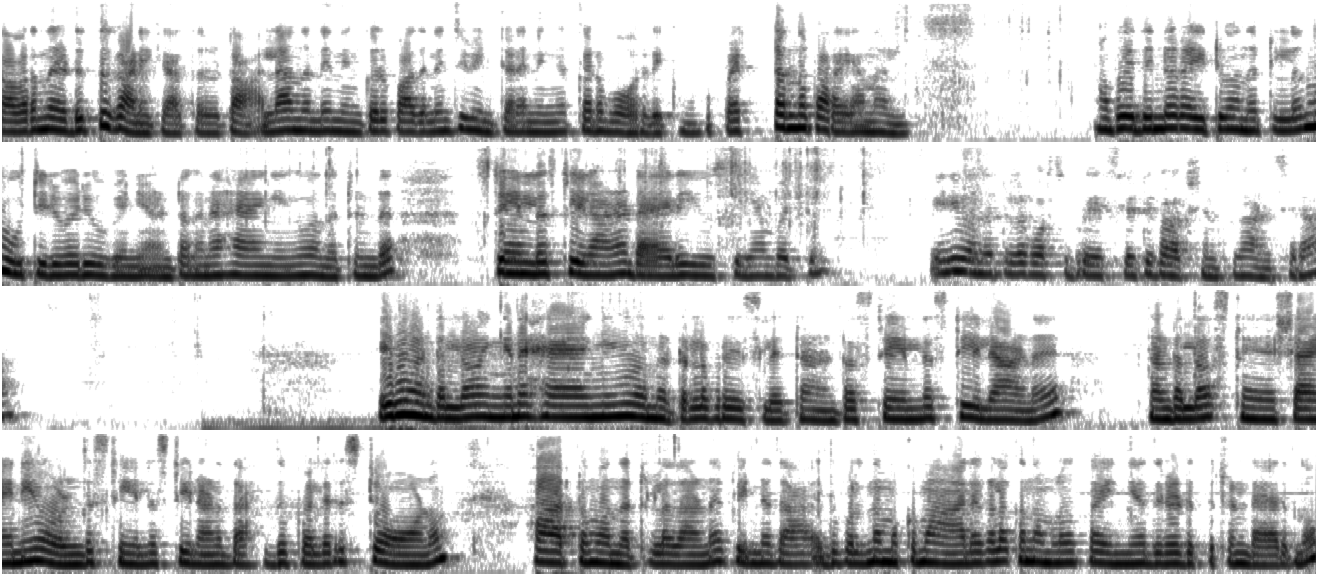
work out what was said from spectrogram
കവർന്ന് എടുത്ത് കാണിക്കാത്തത് കേട്ടോ. അല്ലാന്നുണ്ടെങ്കിൽ നിങ്ങൾക്ക് ഒരു പതിനഞ്ച് മിനിറ്റാണ് നിങ്ങൾക്ക് തന്നെ ബോറടിക്കും നമുക്ക് പെട്ടെന്ന് പറയാമെന്നുള്ളൂ അപ്പോൾ ഇതിന്റെ റേറ്റ് വന്നിട്ടുള്ളത് നൂറ്റി ഇരുപത് രൂപ തന്നെയാണ് കേട്ടോ. അങ്ങനെ ഹാങ്ങിങ് വന്നിട്ടുണ്ട്. സ്റ്റെയിൻലെസ് സ്റ്റീലാണ് ഡയലി യൂസ് ചെയ്യാൻ പറ്റും. ഇനി വന്നിട്ടുള്ള കുറച്ച് ബ്രേസ്ലെറ്റ് കളക്ഷൻസ് കാണിച്ചു തരാം ഇത് കണ്ടല്ലോ ഇങ്ങനെ ഹാങ്ങിങ് വന്നിട്ടുള്ള ബ്രേസ്ലെറ്റ് ആണ് കേട്ടോ സ്റ്റെയിൻലെസ് സ്റ്റീലാണ് കണ്ടല്ലോ ഷൈനി ഓൾഡ് സ്റ്റെയിൻലെസ് സ്റ്റീലാണ് ദാ ഇതുപോലെ ഒരു സ്റ്റോണും ഹാർട്ടും വന്നിട്ടുള്ളതാണ്. പിന്നെ ദാ ഇതുപോലെ നമുക്ക് മാലകളൊക്കെ നമ്മൾ കഴിഞ്ഞ ഇതിലെടുത്തിട്ടുണ്ടായിരുന്നു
